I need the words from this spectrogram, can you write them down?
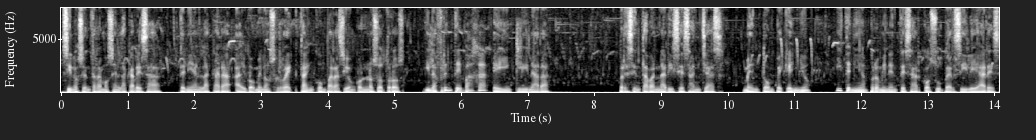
Si nos centramos en la cabeza, tenían la cara algo menos recta en comparación con nosotros y la frente baja e inclinada. Presentaban narices anchas, mentón pequeño y tenían prominentes arcos superciliares.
